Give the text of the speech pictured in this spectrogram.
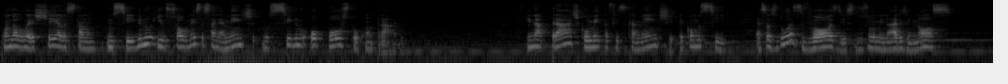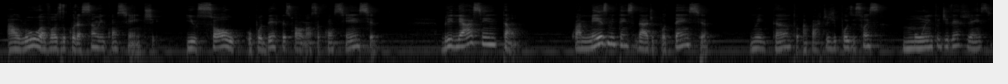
Quando a lua é cheia, ela está num, signo e o Sol necessariamente no signo oposto ao contrário. E na prática ou metafisicamente, é como se essas duas vozes dos luminares em nós a lua, a voz do coração inconsciente, e o sol, o poder pessoal, nossa consciência, brilhassem então com a mesma intensidade e potência, no entanto, a partir de posições muito divergentes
